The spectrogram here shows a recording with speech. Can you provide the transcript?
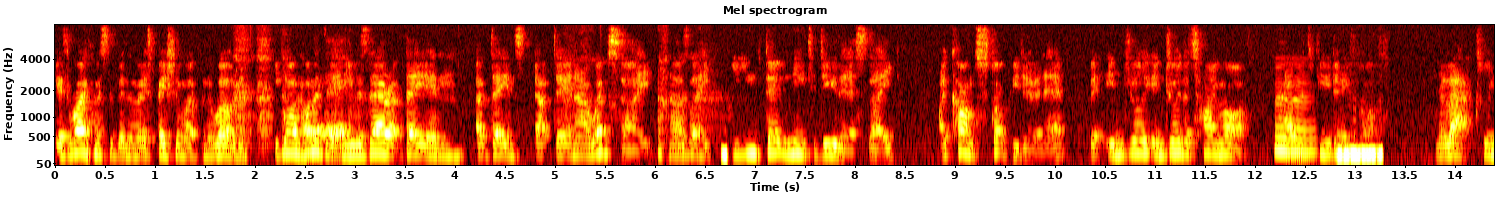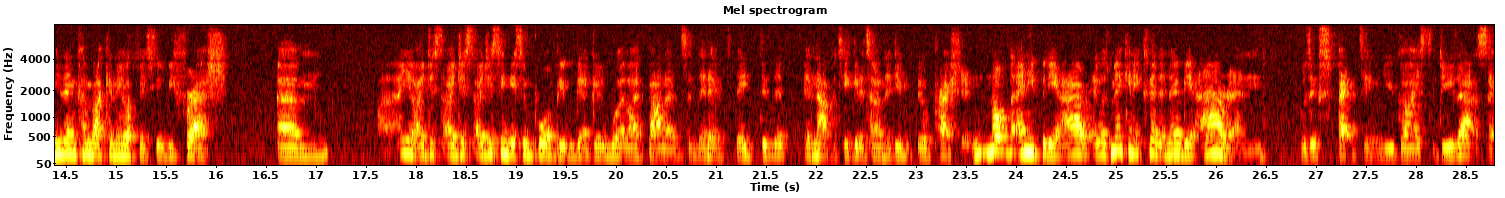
his wife must have been the most patient wife in the world. He go on holiday and he was there updating, updating, updating our website. And I was like, you don't need to do this. Like, I can't stop you doing it, but enjoy enjoy the time off. Mm-hmm. Have a mm-hmm. few days off. Relax. When you then come back in the office, you'll be fresh. Um, you know, I just, I just, I just think it's important people get a good work-life balance, and they don't, they did in that particular time they didn't feel pressure. Not that anybody at our, it was making it clear that nobody at our end was expecting you guys to do that. So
